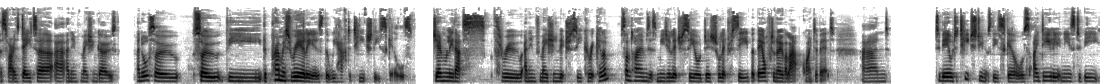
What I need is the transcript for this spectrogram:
as far as data uh, and information goes. And also, so the the premise really is that we have to teach these skills. Generally, that's through an information literacy curriculum. Sometimes it's media literacy or digital literacy, but they often overlap quite a bit. And to be able to teach students these skills, ideally it needs to be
